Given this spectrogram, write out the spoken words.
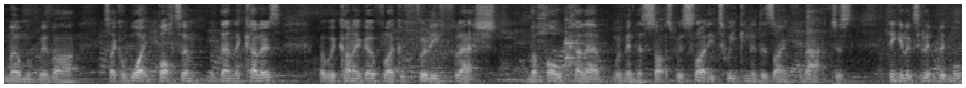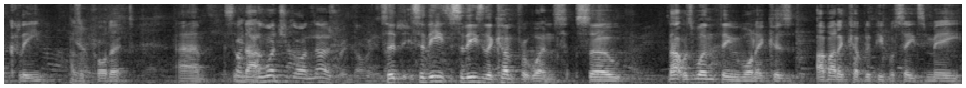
moment with our it's like a white bottom but then the colours, but we kind of go for like a fully fleshed the whole colour within the socks. We're slightly tweaking the design for that. Just think it looks a little bit more clean as a product. Um, so Mind that the ones you got on now is really, I mean, so, th- so these so these are the comfort ones. So that was one thing we wanted because I've had a couple of people say to me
